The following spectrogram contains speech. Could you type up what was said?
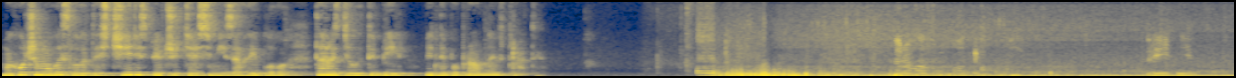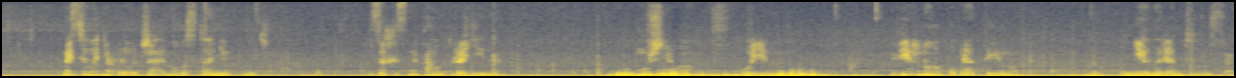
Ми хочемо висловити щирі співчуття сім'ї загиблого та розділити біль від непоправної втрати. Дорога громада, рідні. Ми сьогодні проведжаємо в останню путь захисника України, мужнього воїна, вірного побратима Ігоря Туруса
